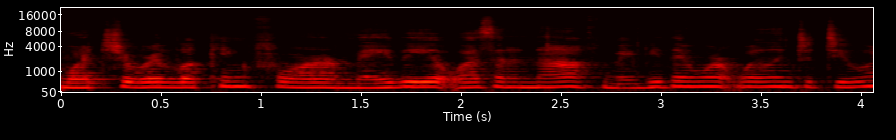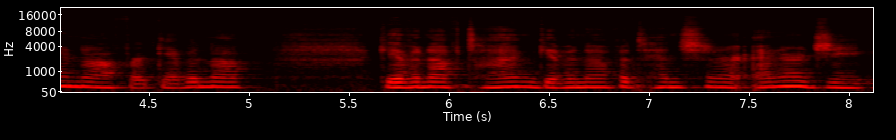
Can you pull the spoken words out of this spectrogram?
what you were looking for. Maybe it wasn't enough. Maybe they weren't willing to do enough or give enough give enough time, give enough attention or energy.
